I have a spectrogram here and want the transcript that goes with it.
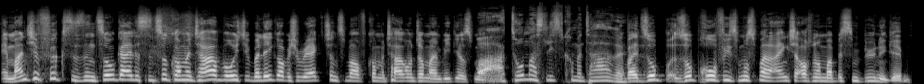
Ey, manche Füchse sind so geil, das sind so Kommentare, wo ich überlege, ob ich Reactions mal auf Kommentare unter meinen Videos mache. Boah, Thomas liest Kommentare. Weil so, so Profis muss man eigentlich auch noch mal ein bisschen Bühne geben.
